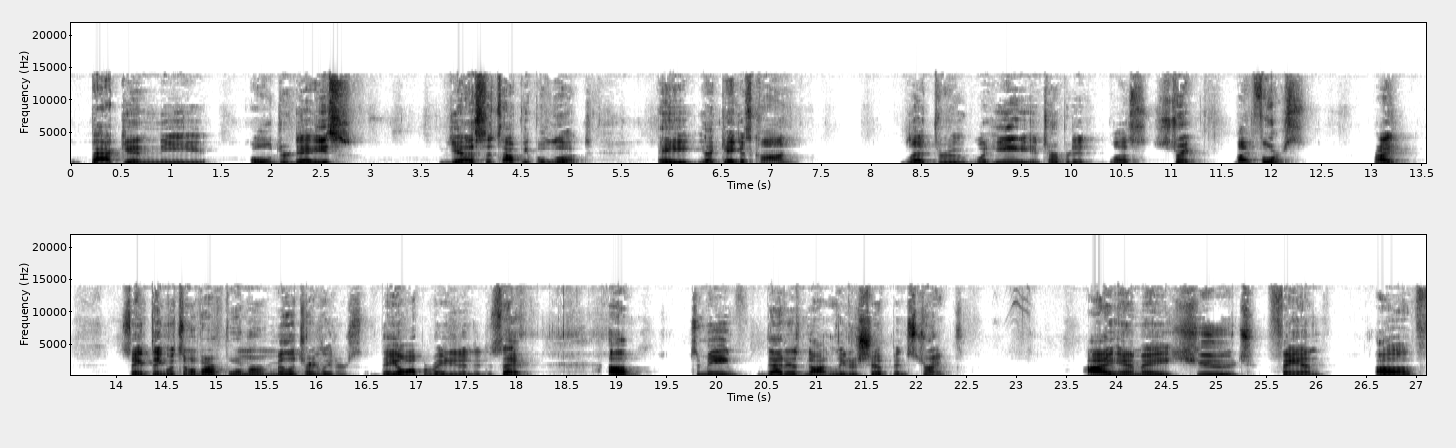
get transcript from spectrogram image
back in the older days, yes, that's how people looked. A like Genghis Khan led through what he interpreted was strength by force, right? Same thing with some of our former military leaders. They all operated and did the same. Um, to me, that is not leadership and strength. I am a huge fan of,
